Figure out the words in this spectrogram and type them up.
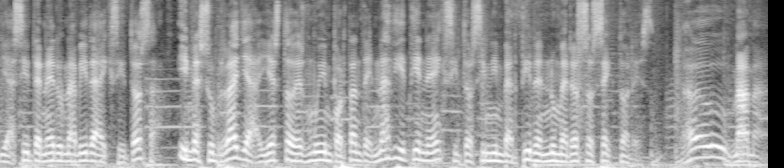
y así tener una vida exitosa. Y me subraya, y esto es muy importante, nadie tiene éxito sin invertir en numerosos sectores. Oh, mama.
